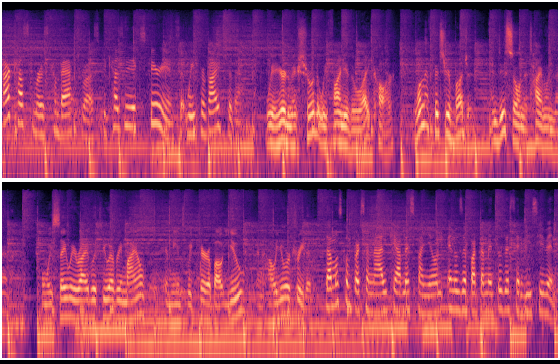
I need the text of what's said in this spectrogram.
Our customers come back to us because of the experience that we provide for them. We're here to make sure that we find you the right car, one that fits your budget, and do so in a timely manner. When we say we ride with you every mile, it means we care about you and how you are treated. Estamos con personal que habla español en los departamentos de servicio y venta.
